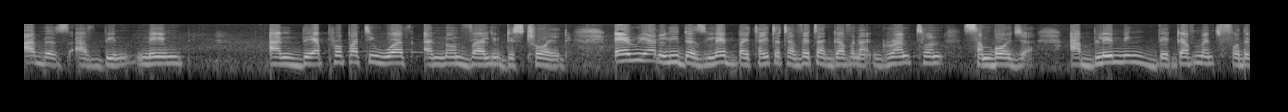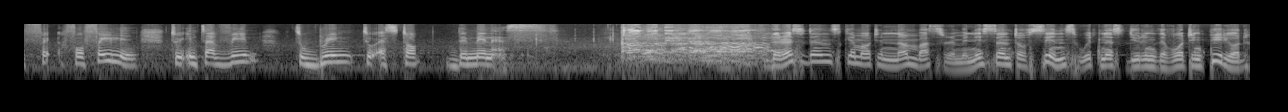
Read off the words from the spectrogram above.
others have been named and their property worth and non-value destroyed. Area leaders led by Taita Taveta Governor Granton Samboja are blaming the government for, the fa- for failing to intervene to bring to a stop the menace. The residents came out in numbers reminiscent of scenes witnessed during the voting period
